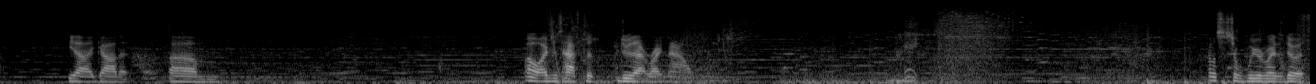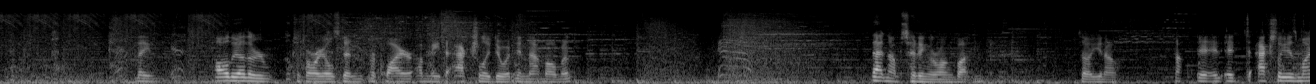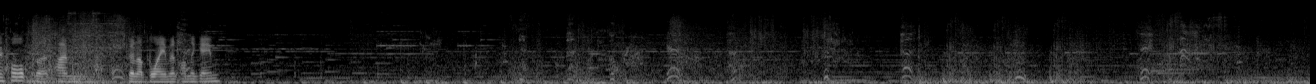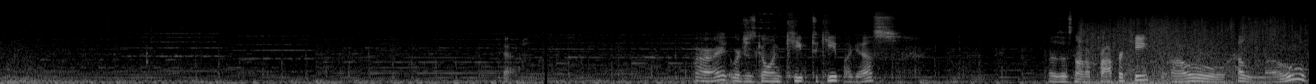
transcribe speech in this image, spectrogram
Yeah, I got it. Um Oh, I just have to do that right now. That was such a weird way to do it. They, all the other tutorials didn't require me to actually do it in that moment. That was hitting the wrong button. So, you know, it, it actually is my fault, but I'm gonna blame it on the game. Alright, we're just going keep to keep, I guess. Is this not a proper keep? Oh, hello?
